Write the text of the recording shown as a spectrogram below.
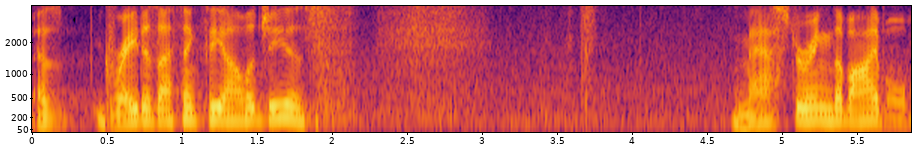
As great as I think theology is, mastering the Bible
